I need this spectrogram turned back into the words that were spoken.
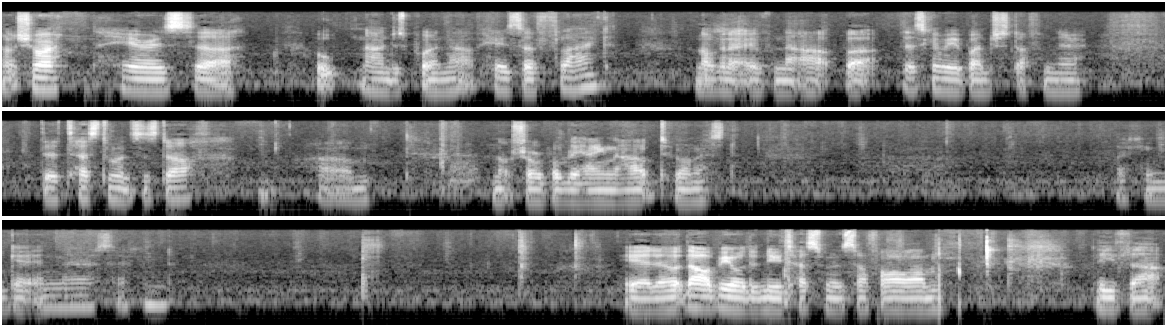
not sure. Here is uh, oh now I'm just pulling that up. Here's a flag. I'm not going to open that up but there's going to be a bunch of stuff in there. The testaments and stuff. Um, not sure I'll probably hang that up to be honest. I can get in there a second yeah, that'll be all the New Testament stuff. I'll um, leave that.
